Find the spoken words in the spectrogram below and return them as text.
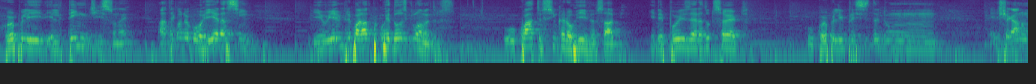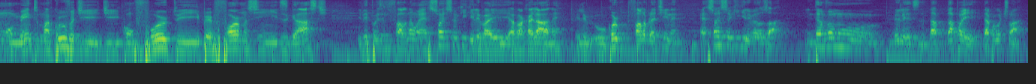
o corpo ele, ele tem disso, né? Até quando eu corri era assim, e eu ia me preparado para correr 12 km. O 4 e o 5 era horrível, sabe? E depois era tudo certo. O corpo ele precisa de um chegar num momento, numa curva de, de conforto e performance e desgaste, e depois ele fala, não, é só isso aqui que ele vai avacalhar, né? Ele, o corpo fala pra ti, né? É só isso aqui que ele vai usar. Então vamos, beleza, dá, dá pra ir, dá pra continuar.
